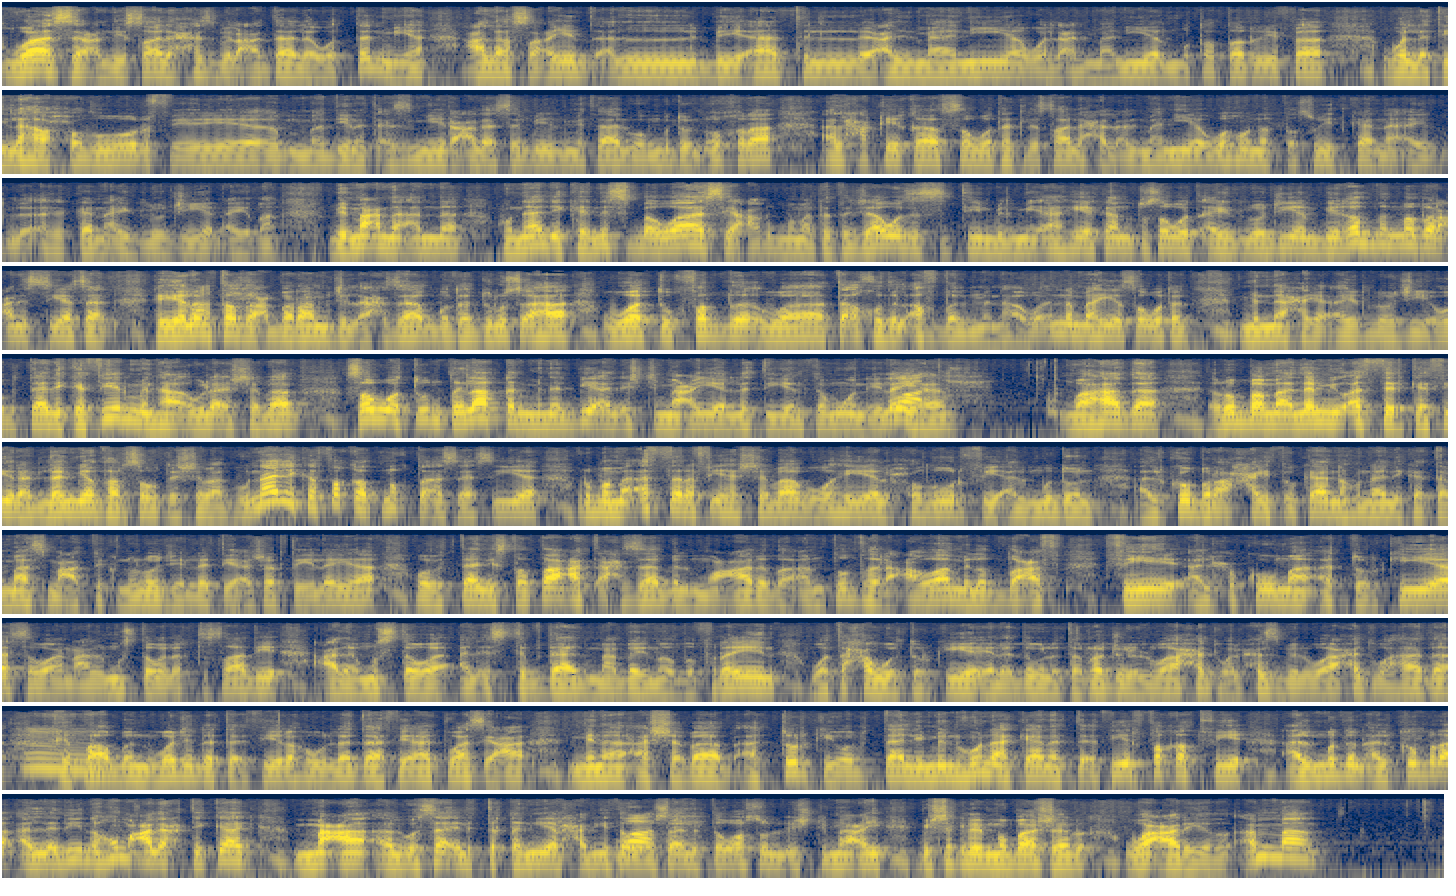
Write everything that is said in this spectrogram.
واسع لصالح حزب العدالة والتنمية على صعيد البيئات العلمانية والعلمانية المتطرفة والتي لها حضور في مدينة أزمير على سبيل المثال ومدن أخرى. الحقيقة صوتت لصالح العلمانية وهنا التصويت كان كان أيديولوجيا أيضا. بمعنى أن هنالك نسبة واسعة ربما تتجاوز الستين بالمئة. هي كانت تصوت أيديولوجيا بغض النظر عن السياسات. هي لم تضع برامج الأحزاب وتدرسها وتفضل وتأخذ الأفضل منها وإنما هي صوتت من ناحية أيديولوجية. وبالتالي كثير من هؤلاء هؤلاء الشباب صوتوا انطلاقا من البيئة الاجتماعية التي ينتمون إليها واضح. وهذا ربما لم يؤثر كثيرا لم يظهر صوت الشباب. هنالك فقط نقطة أساسية ربما أثر فيها الشباب وهي الحضور في المدن الكبرى حيث كان هنالك تماس مع التكنولوجيا التي أشرت إليها وبالتالي استطاعت أحزاب المعارضة أن تظهر عوامل الضعف في الحكومة التركية سواء على المستوى الاقتصادي على مستوى الاستبداد ما بين الظفرين وتحول تركيا إلى دولة الرجل الواحد والحزب الواحد. وهذا خطاب وجد تأثيره لدى فئات واسعة من الشباب التركي. وبالتالي من هنا كان التأثير فقط في المدن الكبرى الذين هم على احتكاك مع الوسائل التقنية الحديثة ووسائل التواصل الاجتماعي بشكل مباشر وعريض. أما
